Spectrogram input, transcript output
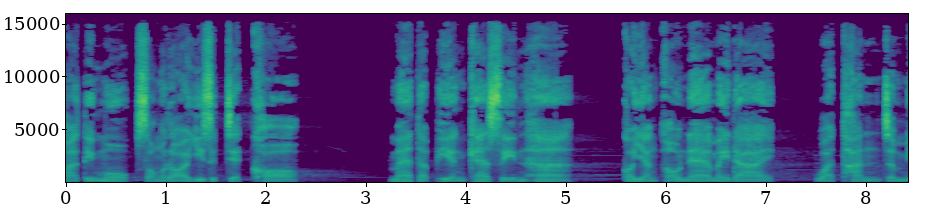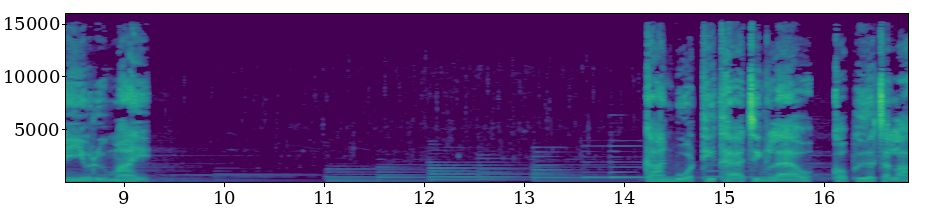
ปาติโมก227 ข้อ แม้แต่เพียงแค่ศีลห้าก็ยังเอาแน่ไม่ได้ว่าท่านจะมีหรือไม่ การบวชที่แท้จริงแล้วก็เพื่อจะละ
